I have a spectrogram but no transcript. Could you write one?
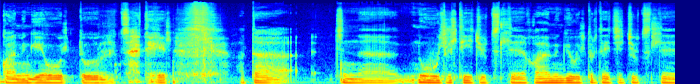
гомингийн үйлдвэр за тэгэл одоо чин нүүлгэлт хийж үзлээ гомингийн үйлдвэрт ажиллаж үзлээ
